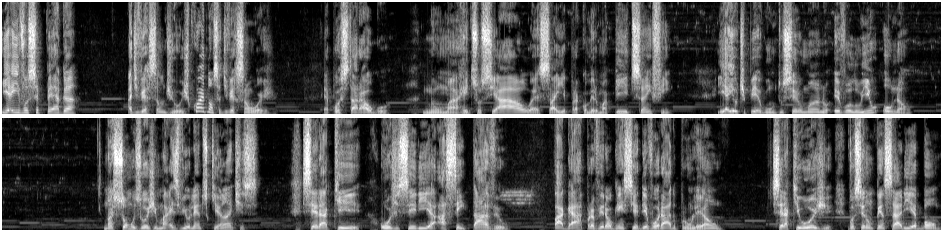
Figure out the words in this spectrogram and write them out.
E aí você pega a diversão de hoje. Qual é a nossa diversão hoje? É postar algo numa rede social, é sair para comer uma pizza, enfim. E aí eu te pergunto: o ser humano evoluiu ou não? Nós somos hoje mais violentos que antes? Será que hoje seria aceitável pagar para ver alguém ser devorado por um leão? Será que hoje você não pensaria, bom,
